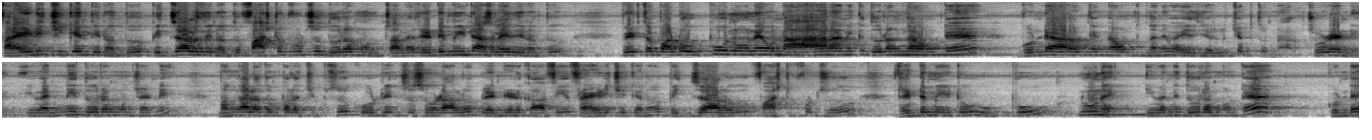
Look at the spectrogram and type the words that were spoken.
ఫ్రైడ్ చికెన్ తినొద్దు పిజ్జాలు తినొద్దు ఫాస్ట్ ఫుడ్స్ దూరం ఉంచాలి రెడ్ మీట్ అసలే తినొద్దు. వీటితో పాటు ఉప్పు నూనె ఉన్న ఆహారానికి దూరంగా ఉంటే గుండె ఆరోగ్యంగా ఉంటుందని వైద్యులు చెప్తున్నారు. చూడండి ఇవన్నీ దూరంగా ఉంచండి. బంగాళదుంపల చిప్స్ కూల్ డ్రింక్స్ సోడాలు బ్లెండెడ్ కాఫీ ఫ్రైడ్ చికెన్ పిజ్జాలు ఫాస్ట్ ఫుడ్స్ రెడ్ మీటు ఉప్పు నూనె. ఇవన్నీ దూరంగా ఉంటే గుండె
